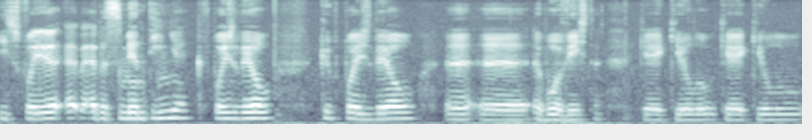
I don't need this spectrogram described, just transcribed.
isso foi a, a- a sementinha que depois deu, que depois deu a boa vista, que é, aquilo, que é aquilo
